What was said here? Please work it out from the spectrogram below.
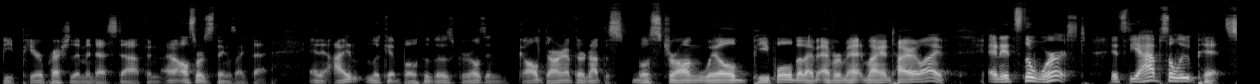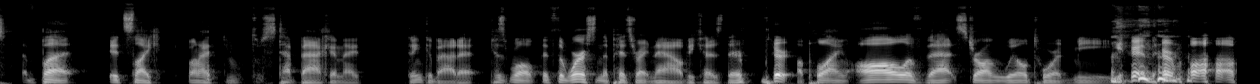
be peer pressure them into stuff and all sorts of things like that and I look at both of those girls, and god darn if they're not the most strong willed people that I've ever met in my entire life. And it's the worst. It's the absolute pits. But it's like when I th- step back and I think about it, because well, it's the worst in the pits right now because they're they're applying all of that strong will toward me and their mom.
